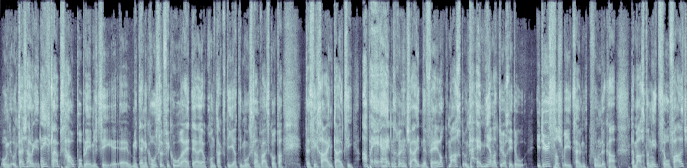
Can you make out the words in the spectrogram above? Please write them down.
Und, und das ist halt, ich glaube, das Hauptproblem ist, äh, mit diesen Gruselfiguren hat er ja kontaktiert im Ausland, weiß Gott was. Das ist sicher ein Teil gewesen. Aber er hat natürlich einen entscheidenden Fehler gemacht und da haben wir natürlich in, der, in unserer Schweiz haben gefunden, da macht er nicht so falsch.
